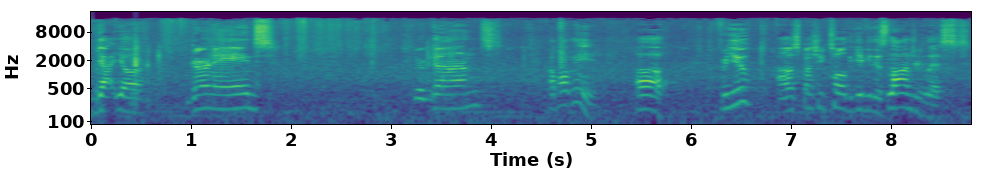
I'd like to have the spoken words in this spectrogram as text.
You got your grenades, your guns. How about me? Uh, for you, I was specially told to give you this laundry list.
